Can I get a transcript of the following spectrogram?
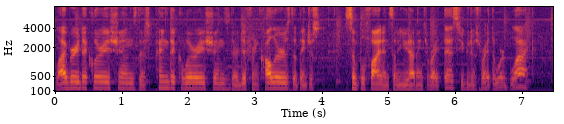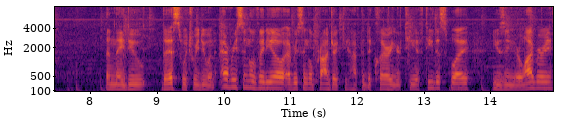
library declarations, there's pin declarations, there are different colors that they just simplified. Instead of you having to write this, you could just write the word black. Then they do this, which we do in every single video, every single project. You have to declare your TFT display using your library,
